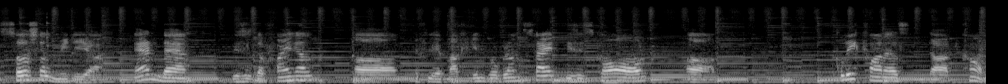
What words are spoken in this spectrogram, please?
social media and then this is the final uh, affiliate marketing program site. This is called uh, clickfunnels.com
